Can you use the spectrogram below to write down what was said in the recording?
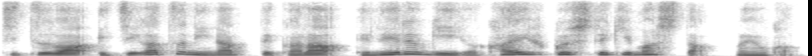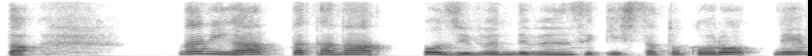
実は1月になってからエネルギーが回復してきました。まあ、よかった。何があったかな？と自分で分析したところ、年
